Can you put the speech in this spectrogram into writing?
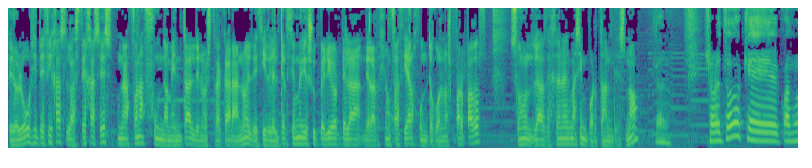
Pero luego, si te fijas, las cejas es una zona fundamental de nuestra cara, ¿no? Es decir, del tercio medio superior de la, de la región facial, junto con los párpados, son las regiones más importantes, ¿no? Claro. Sobre todo que cuando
